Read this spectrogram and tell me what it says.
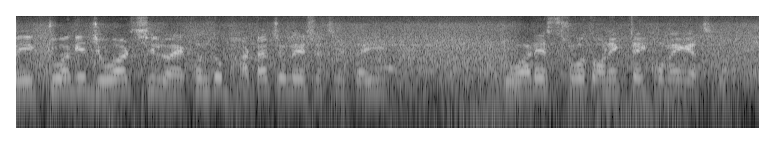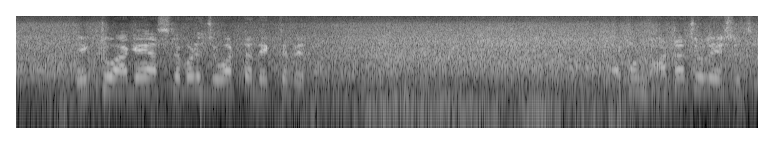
তবে একটু আগে জোয়ার ছিল, এখন তো ভাটা চলে এসেছে, তাই জোয়ারের স্রোত অনেকটাই কমে গেছে। একটু আগে আসলে পরে জোয়ারটা দেখতে পেতাম। এখন ভাটা চলে এসেছে।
